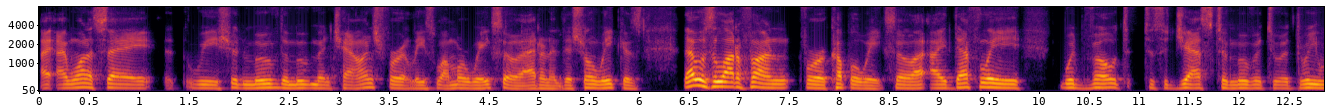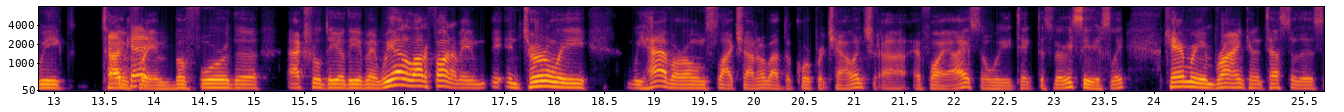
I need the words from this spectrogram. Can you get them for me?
I, I want to say we should move the movement challenge for at least one more week. So add an additional week because that was a lot of fun for a couple of weeks. So I, I definitely would vote to suggest to move it to a three week time okay. frame before the actual day of the event. We had a lot of fun. I mean, internally, we have our own Slack channel about the corporate challenge, uh, FYI. So we take this very seriously. Camry and Brian can attest to this.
